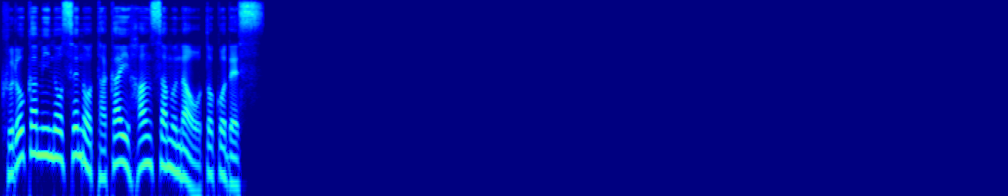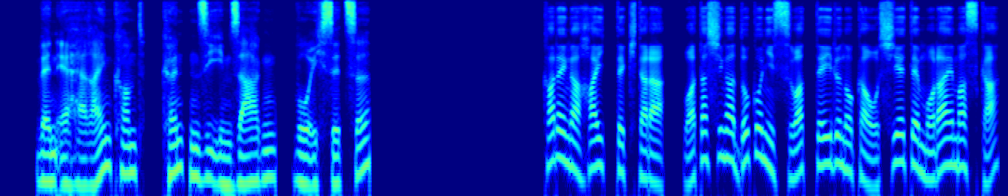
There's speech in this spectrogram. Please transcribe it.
黒髪の背の高いハンサムな男です。 Wenn er hereinkommt, könnten Sie ihm sagen, wo ich sitze? 彼が入ってきたら、私がどこに座っているのか教えてもらえますか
